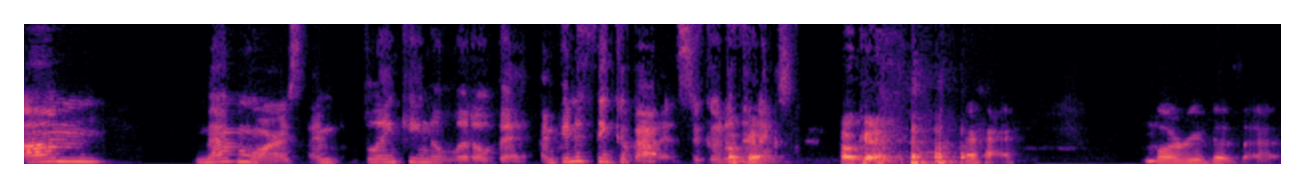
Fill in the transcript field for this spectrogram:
Um memoirs i'm blanking a little bit. I'm gonna think about it so go to okay. the next okay. Okay. We'll revisit.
